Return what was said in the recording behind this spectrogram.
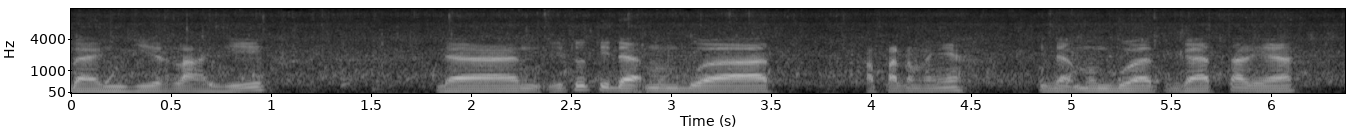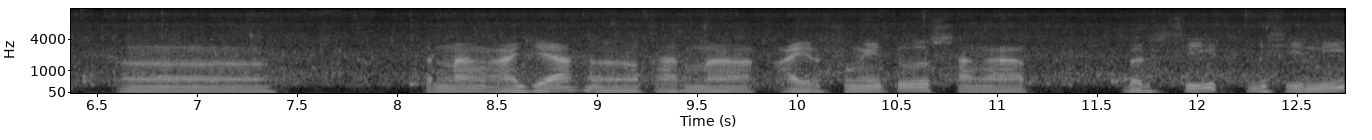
banjir lagi dan itu tidak membuat apa namanya tidak membuat gatal ya. Eh, tenang aja eh, karena air sungai itu sangat bersih di sini.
